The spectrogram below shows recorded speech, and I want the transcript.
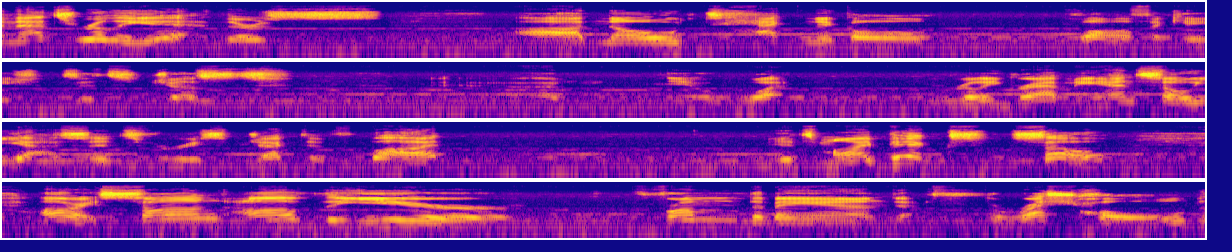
and that's really it. There's uh, no technical qualifications. It's just, you know, what really grabbed me. And so, yes, it's very subjective, but it's my picks. So, all right, song of the year from the band Threshold.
